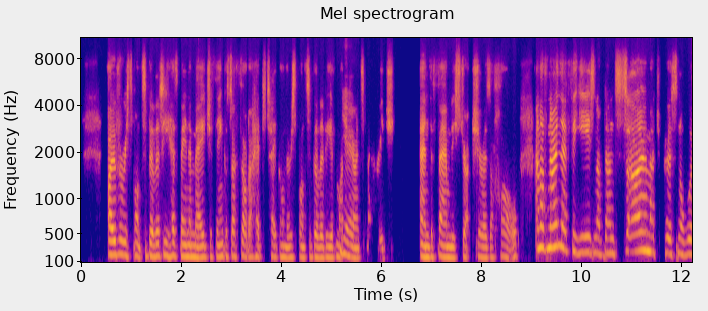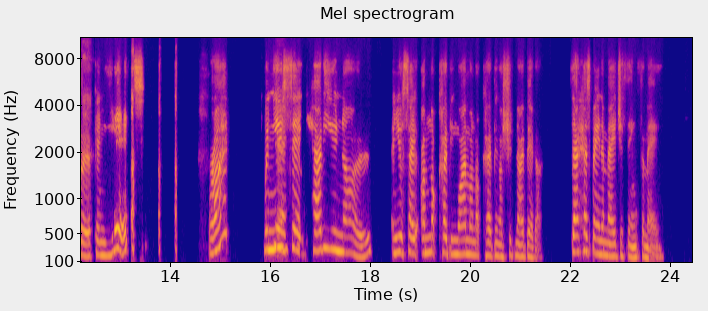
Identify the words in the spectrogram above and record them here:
Over responsibility has been a major thing because I felt I had to take on the responsibility of my Yeah. parents' marriage and the family structure as a whole. And I've known that for years and I've done so much personal work. And yet, right? When you Yeah. said, How do you know? And you say, I'm not coping. Why am I not coping? I should know better. That has been a major thing for me.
